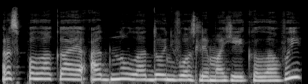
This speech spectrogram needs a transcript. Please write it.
располагая одну ладонь возле моей головы,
